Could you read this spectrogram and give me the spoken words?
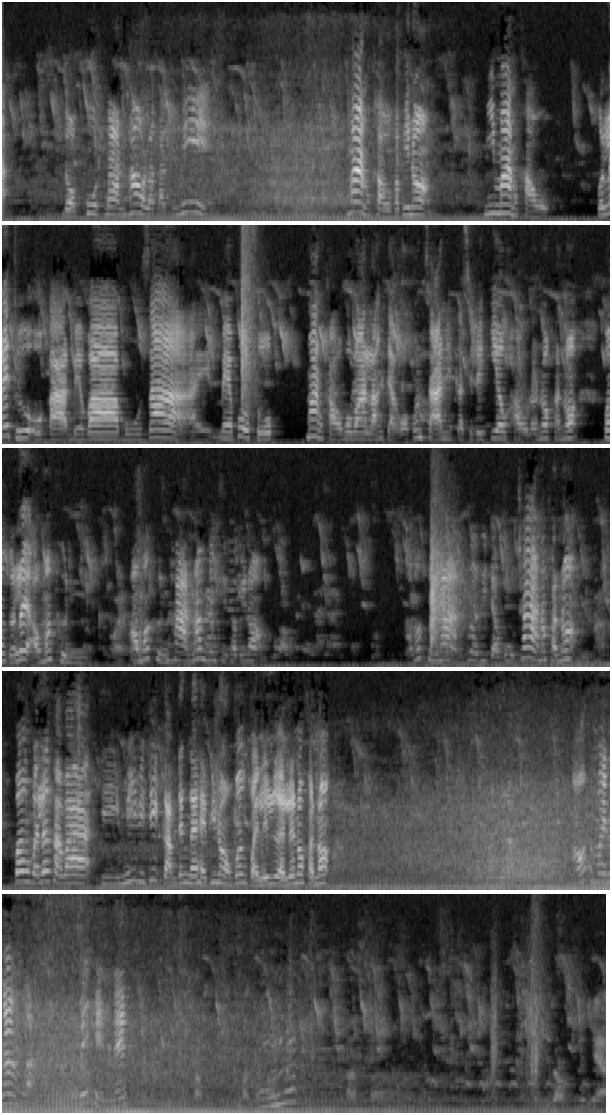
ดอกพูดบ้านเฮาแล้วก็สิมีม่านเขาค่ะพี่น้อง มีม่านเขาเพิ่นเลยถือโอกาสแบบว่าบูชาไอ้แม่โพธิ์ศพม่านเขาเพราะว่าหลังจากออกพรรษานี่ก็สิได้เกี่ยวเขาแล้วเนาะค่ะเนาะ พิ่นก็เลยเอามาขึ้น เอามาขึ้นห่านน้ำจังสิค่ะพี่น้องเอามาขึ้นห่านเพื่อที่จะบูชาเนาะค่ะเนาะเบิ่งไปเลยค่ะว่าที่มีพิธีกรรมจังใดให้พี่น้องเบิ่งไปเรื่อยๆเลยเนาะค่ะเนาะเอาทำไมนั่งล่ะ ไม่เห็นเนี่ย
